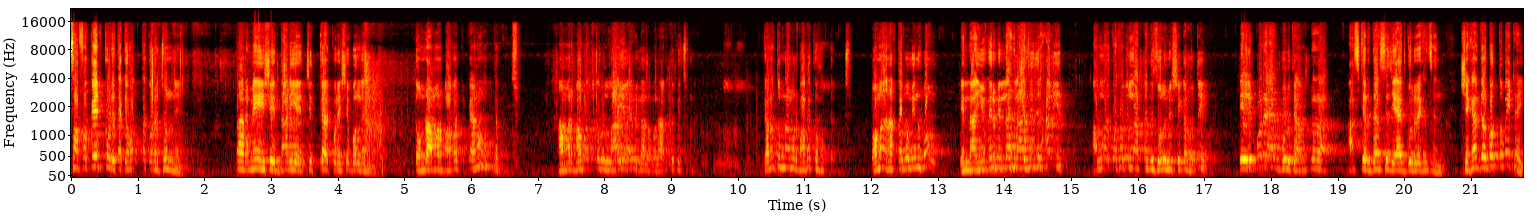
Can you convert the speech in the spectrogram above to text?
সাফোকেট করে তাকে হত্যা করার জন্য তার মেয়ে এসে দাঁড়িয়ে চিৎকার করে এসে বললেন, তোমরা আমার বাবাকে কেন হত্যা করছ আমার বাবা তো কেবল লাই লাই বলে আর তো কিছু। কেন তোমরা আমার বাবাকে হত্যা করছ ওমা নাকাবু মিনহুম ইল্লা ইউমিনু হামিদ আল্লাহর কথা বললে আপনাকে জুলুমের শিকার হবে। এরপরে আয়াতগুলোতে আপনারা আজকের দার্সে যে আয়াতগুলো রেখেছেন, সেখানকার বক্তব্য এটাই।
